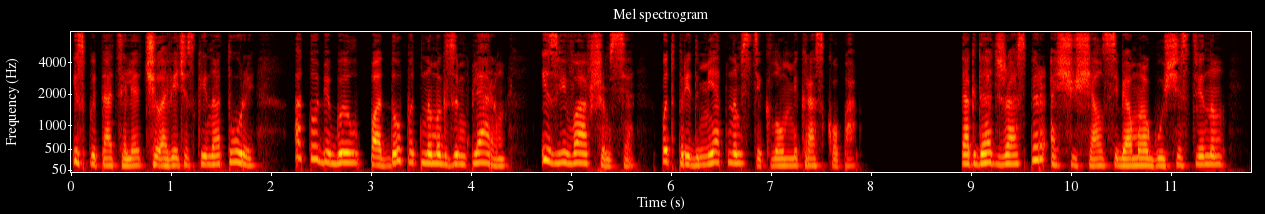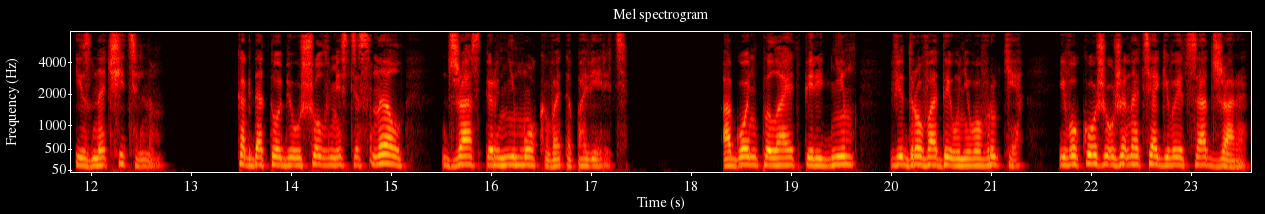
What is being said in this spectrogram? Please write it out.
испытателя человеческой натуры, а Тоби был подопытным экземпляром, извивавшимся под предметным стеклом микроскопа. Тогда Джаспер ощущал себя могущественным и значительным. Когда Тоби ушел вместе с Нелл, Джаспер не мог в это поверить. Огонь пылает перед ним, ведро воды у него в руке. Его кожа уже натягивается от жара.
